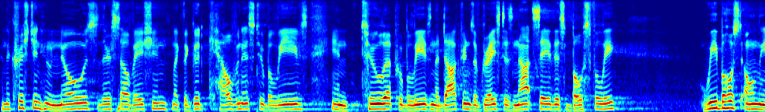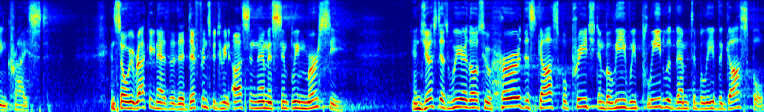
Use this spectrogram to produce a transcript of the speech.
And the Christian who knows their salvation, like the good Calvinist who believes in tulip, who believes in the doctrines of grace, does not say this boastfully. We boast only in Christ. And so we recognize that the difference between us and them is simply mercy. And just as we are those who heard this gospel preached and believe, we plead with them to believe the gospel.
